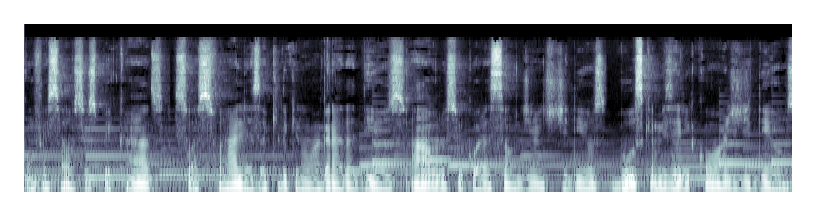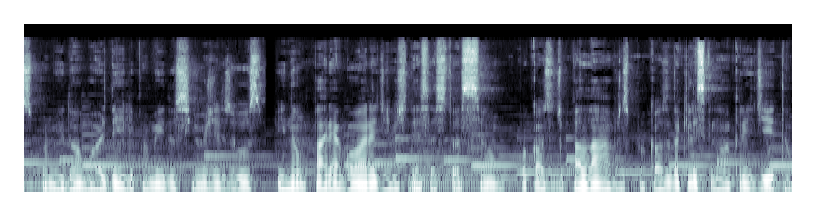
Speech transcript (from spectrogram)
confessar os seus pecados, suas falhas, aquilo que não agrada a Deus. Abra o seu coração diante de Deus, busque a misericórdia de Deus por meio do amor dele, por meio do Senhor Jesus. E não pare agora diante dessa situação por causa de palavras, por causa daqueles que não acreditam,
